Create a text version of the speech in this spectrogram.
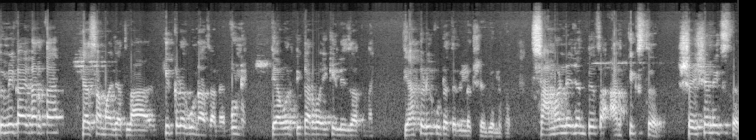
तुम्ही काय करताय? ह्या समाजातला किकडं गुन्हा झाला गुन्हे त्यावरती कारवाई केली जात नाही. त्याकडे कुठेतरी लक्ष गेलं पाहिजे. सामान्य जनतेचा आर्थिक स्तर शैक्षणिक स्तर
